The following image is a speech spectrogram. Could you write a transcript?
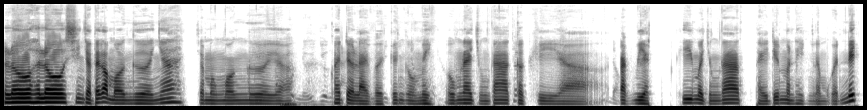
Hello, hello, xin chào tất cả mọi người nhé. Chào mừng mọi người uh, quay trở lại với kênh của mình. Hôm nay chúng ta cực kỳ uh, đặc biệt khi mà chúng ta thấy trên màn hình là một cái nick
